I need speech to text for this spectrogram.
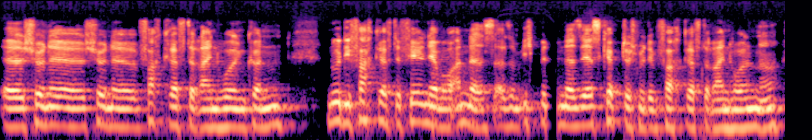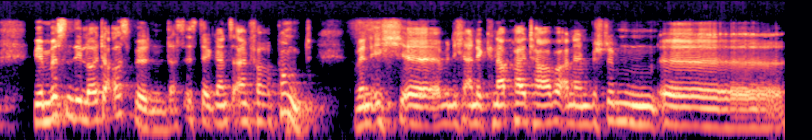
äh, schöne, schöne Fachkräfte reinholen können. Nur die Fachkräfte fehlen ja woanders. Also ich bin da sehr skeptisch mit dem Fachkräfte reinholen. Ne? Wir müssen die Leute ausbilden. Das ist der ganz einfache Punkt. Wenn ich, äh, wenn ich eine Knappheit habe an einem bestimmten äh,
